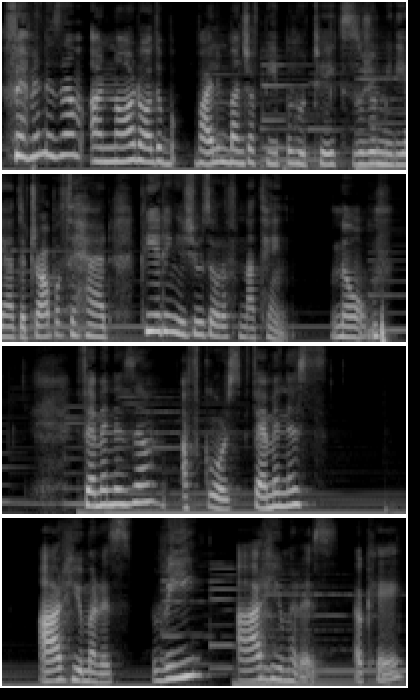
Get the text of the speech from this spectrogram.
Feminism are not all the violent bunch of people who take social media at the drop of the hat, creating issues out of nothing. No. Feminism, of course, feminists are humorous. We are humorous, okay?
